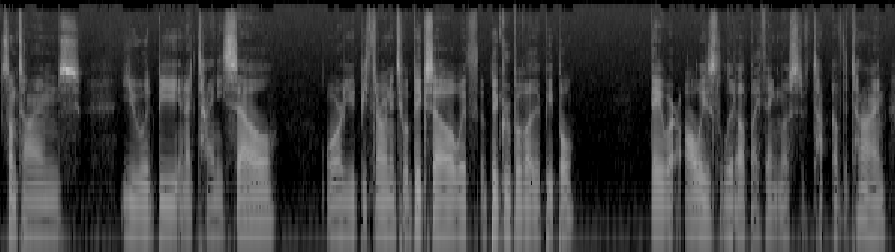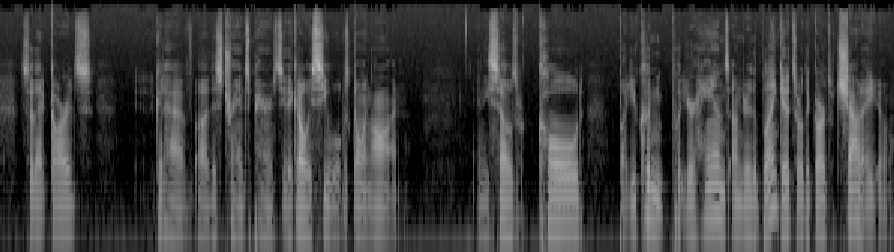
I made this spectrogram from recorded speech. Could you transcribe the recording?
Sometimes you would be in a tiny cell, or you'd be thrown into a big cell with a big group of other people. They were always lit up, I think, most of, to- of the time, so that guards could have uh, this transparency. They could always see what was going on. And these cells were cold, but you couldn't put your hands under the blankets or the guards would shout at you.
